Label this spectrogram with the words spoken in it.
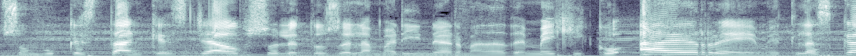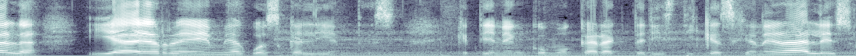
son buques tanques ya obsoletos de la Marina Armada de México ARM Tlaxcala y ARM Aguascalientes, que tienen como características generales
